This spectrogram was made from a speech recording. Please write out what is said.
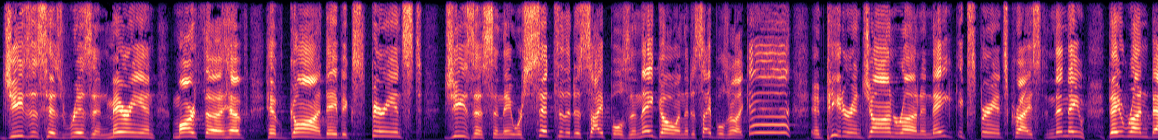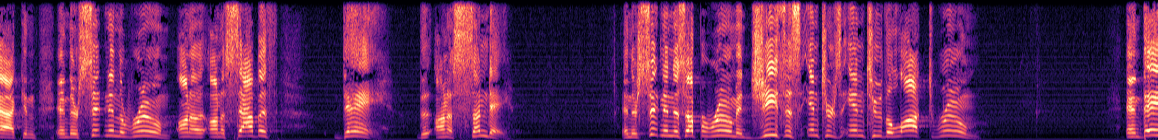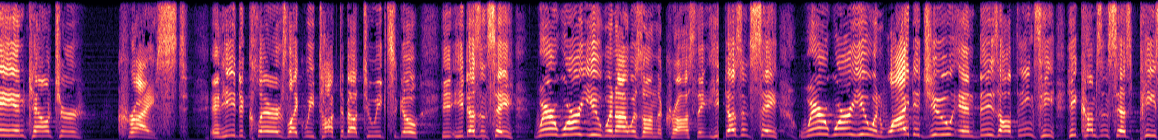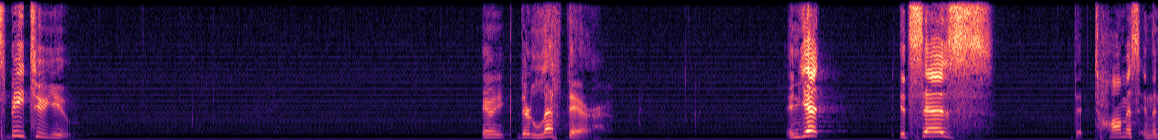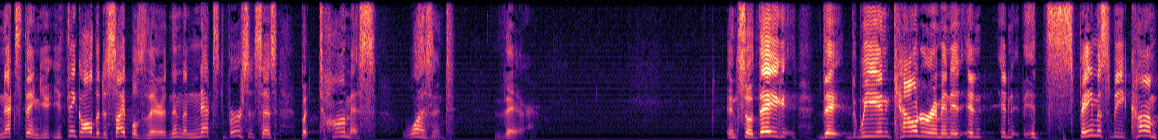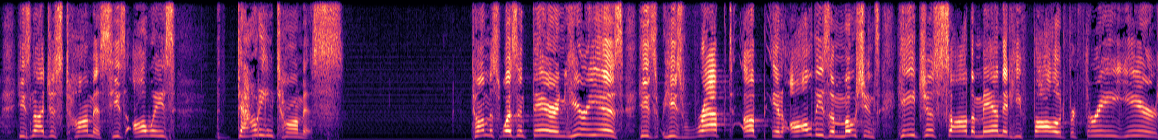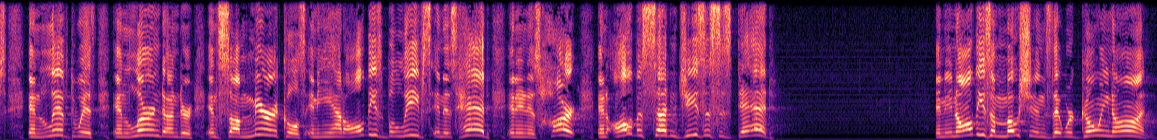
Jesus has risen. Mary and Martha have, have gone. They've experienced Jesus and they were sent to the disciples and they go and the disciples are like, eh. And Peter and John run and they experience Christ and then they, they run back and, and they're sitting in the room on a, on a Sabbath day, the, on a Sunday. And they're sitting in this upper room and Jesus enters into the locked room and they encounter Christ. And he declares, like we talked about two weeks ago, he, he doesn't say, Where were you when I was on the cross? He doesn't say, Where were you and why did you? And these all things. He, he comes and says, Peace be to you. And they're left there. And yet, it says that Thomas, in the next thing, you, you think all the disciples there, and then the next verse it says, but Thomas wasn't there. And so they, they we encounter him, and it, it, it, it's famously become, he's not just Thomas, he's always doubting Thomas. Thomas wasn't there, and here he is. He's, he's wrapped up in all these emotions. He just saw the man that he followed for three years and lived with and learned under and saw miracles, and he had all these beliefs in his head and in his heart, and all of a sudden, Jesus is dead. And in all these emotions that were going on,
